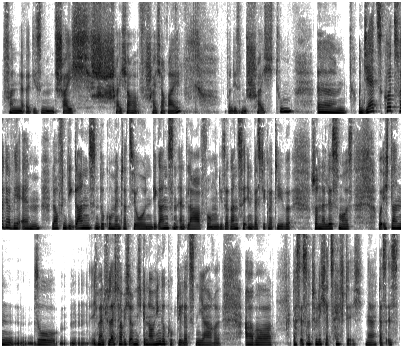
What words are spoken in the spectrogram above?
von äh, diesem Scheich, Scheicher, Scheicherei, von diesem Scheichtum. Ähm, und jetzt, kurz vor der WM, laufen die ganzen Dokumentationen, die ganzen Entlarvungen, dieser ganze investigative Journalismus, wo ich dann so, ich meine, vielleicht habe ich auch nicht genau hingeguckt die letzten Jahre, aber das ist natürlich jetzt heftig. Ne? Das ist,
